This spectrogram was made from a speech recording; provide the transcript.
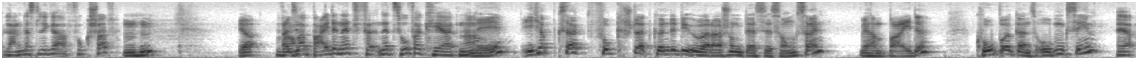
Landesliga, Fuchsstadt. Mhm. Ja, Waren also, wir beide nicht, nicht so verkehrt, ne? Nee, ich habe gesagt, Fuchsstadt könnte die Überraschung der Saison sein. Wir haben beide Coburg ganz oben gesehen. Ja.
